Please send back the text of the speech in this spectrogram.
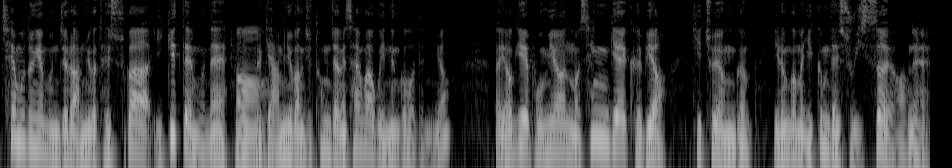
채무 등의 문제로 압류가 될 수가 있기 때문에 어. 이렇게 압류 방지 통장을 사용하고 있는 거거든요. 그러니까 여기에 보면 뭐 생계 급여, 기초연금 이런 것만 입금될 수 있어요. 네.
